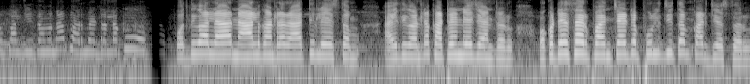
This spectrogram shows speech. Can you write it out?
రూపాయల జీతం ఉన్నా పర్మనెంట్ వాళ్ళకు పొద్దుగాల నాలుగు గంటల రాత్రి లేస్తాం ఐదు గంటలకు అటెండేజ్ అంటారు. ఒకటేసారి పంచి అంటే ఫుల్ జీతం కట్ చేస్తారు.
